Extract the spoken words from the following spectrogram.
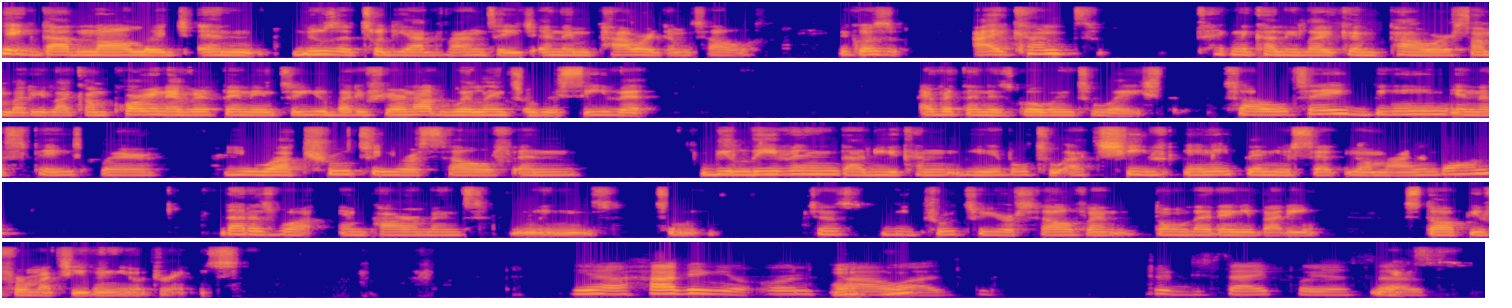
take that knowledge and use it to the advantage and empower themselves. Because i can't technically like empower somebody like i'm pouring everything into you but if you're not willing to receive it everything is going to waste. So i would say being in a space where you are true to yourself and believing that you can be able to achieve anything you set your mind on that is what empowerment means to me. Just be true to yourself and don't let anybody stop you from achieving your dreams. Yeah having your own powers mm-hmm to decide for yourself. Yes.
